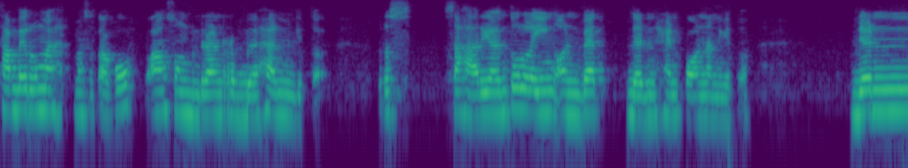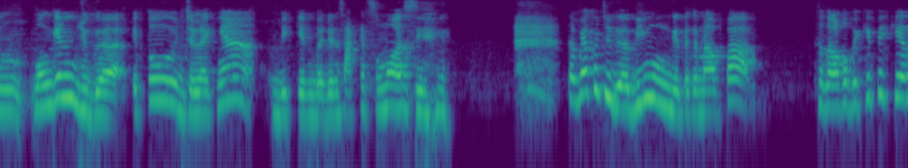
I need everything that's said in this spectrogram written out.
sampai rumah maksud aku langsung beneran rebahan gitu. Terus seharian tuh laying on bed dan handphonean gitu. Dan mungkin juga itu jeleknya bikin badan sakit semua sih. Tapi aku juga bingung gitu kenapa setelah aku pikir-pikir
